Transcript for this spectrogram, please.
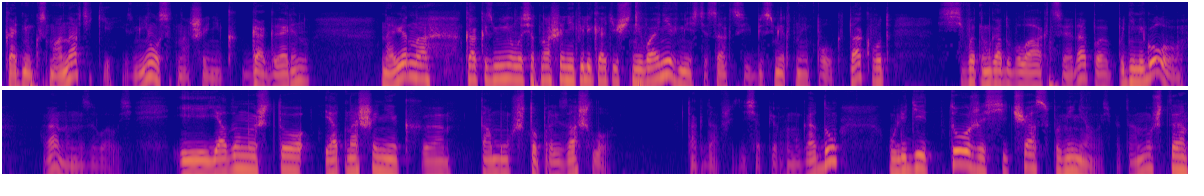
к Дню космонавтики, изменилось отношение к Гагарину. Наверное, как изменилось отношение к Великой Отечественной войне вместе с акцией «Бессмертный полк», так вот в этом году была акция да, «Подними голову», да, она называлась. И я думаю, что и отношение к э, тому, что произошло тогда, в 1961 году, у людей тоже сейчас поменялось, потому что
